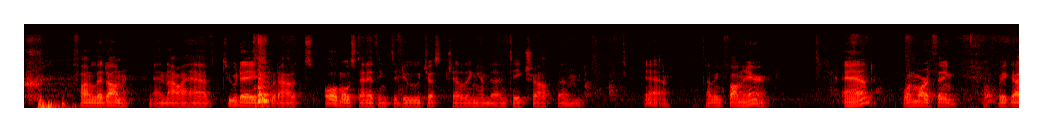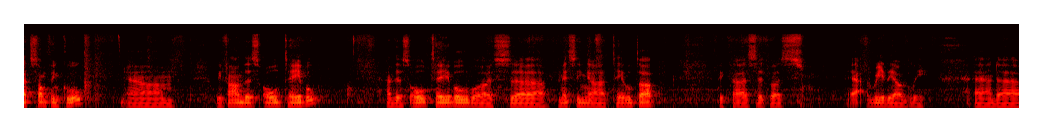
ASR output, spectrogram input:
finally done. And now I have two days without almost anything to do, just chilling in the antique shop and yeah having fun here. And one more thing, we got something cool. Um, we found this old table, and this old table was uh, missing a tabletop because it was yeah really ugly, and uh,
